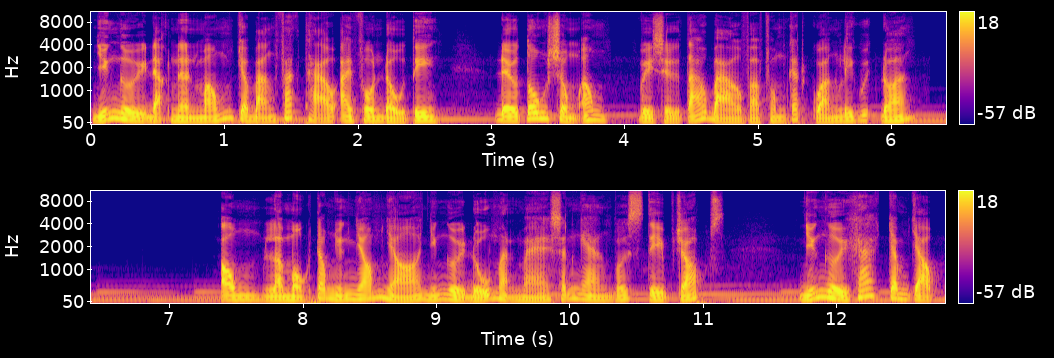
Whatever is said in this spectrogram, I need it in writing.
những người đặt nền móng cho bản phát thảo iPhone đầu tiên, đều tôn sùng ông vì sự táo bạo và phong cách quản lý quyết đoán. Ông là một trong những nhóm nhỏ những người đủ mạnh mẽ sánh ngang với Steve Jobs. Những người khác chăm chọc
